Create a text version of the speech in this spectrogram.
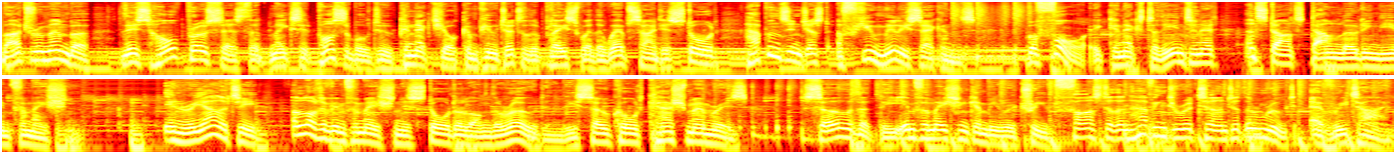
But remember, this whole process that makes it possible to connect your computer to the place where the website is stored happens in just a few milliseconds before it connects to the internet and starts downloading the information. In reality, a lot of information is stored along the road in the so-called cache memories, so that the information can be retrieved faster than having to return to the root every time.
